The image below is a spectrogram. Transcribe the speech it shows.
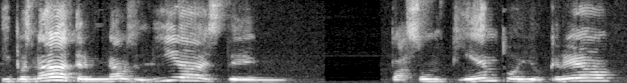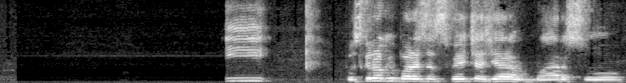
Y pues nada, terminamos el día, este, pasó un tiempo, yo creo. Y pues creo que para esas fechas ya era marzo,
